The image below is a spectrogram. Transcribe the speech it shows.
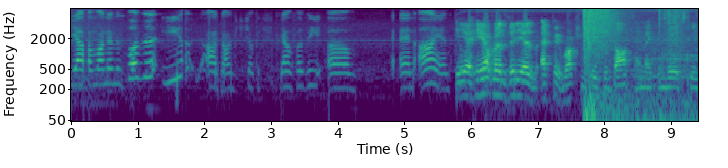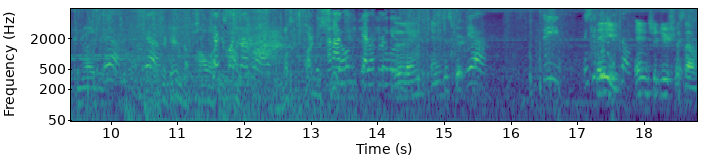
yeah, my name is Fuzzy. Yeah, oh, no, I'm just joking. Yeah, I'm Fuzzy. Um, and I am. He, uh, he uploads videos of epic Russian people dancing and making weird squeaky noises. Yeah, yeah. Again, the power Check is my out. level out. You must find the And I'm sword. just getting Link in the description. Yeah. Steve. introduce Steve, yourself. introduce yourself.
